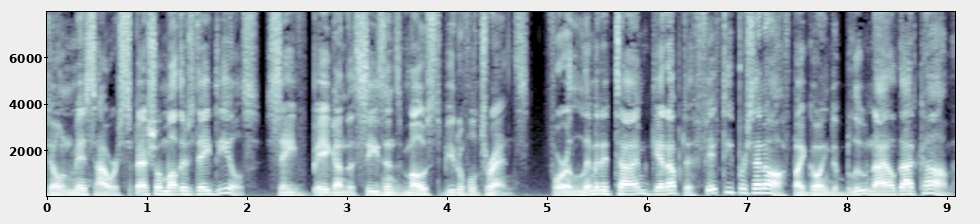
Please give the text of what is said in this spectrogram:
Don't miss our special Mother's Day deals. Save big on the season's most beautiful trends. For a limited time, get up to 50% off by going to BlueNile.com.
